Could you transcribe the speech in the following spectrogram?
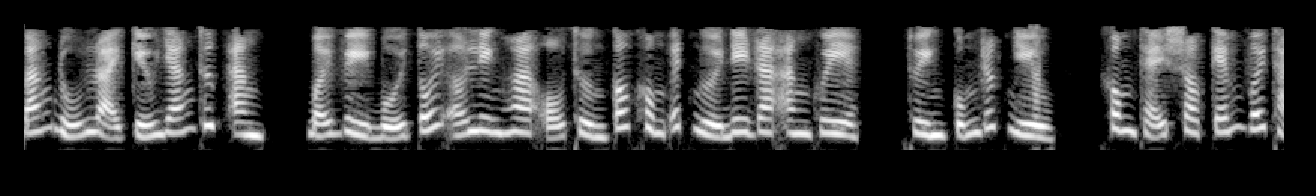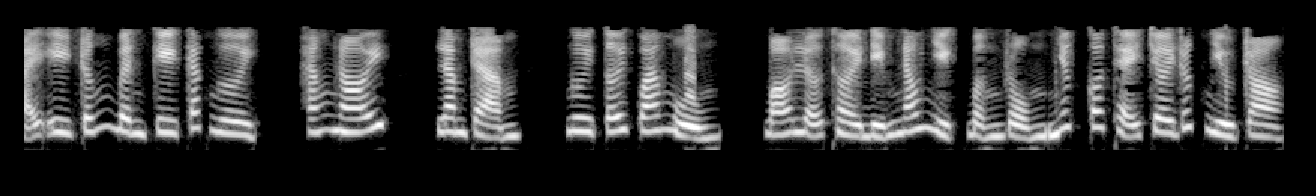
bán đủ loại kiểu dáng thức ăn, bởi vì buổi tối ở Liên Hoa ổ thường có không ít người đi ra ăn khuya, thuyền cũng rất nhiều, không thể so kém với thải y trấn bên kia các người, hắn nói, Lam Trạm, ngươi tới quá muộn, bỏ lỡ thời điểm náo nhiệt bận rộn nhất có thể chơi rất nhiều trò,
